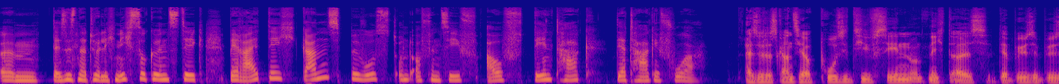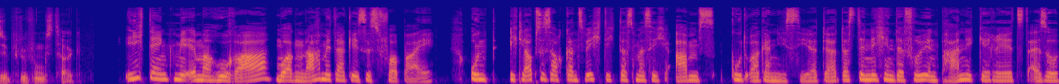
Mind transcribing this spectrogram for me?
Ähm, das ist natürlich nicht so günstig. Bereit dich ganz bewusst und offensiv auf den Tag der Tage vor. Also das Ganze auch positiv sehen und nicht als der böse, böse Prüfungstag. Ich denke mir immer, hurra, morgen Nachmittag ist es vorbei. Und ich glaube, es ist auch ganz wichtig, dass man sich abends gut organisiert, ja, dass du nicht in der Früh in Panik gerätst. Also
